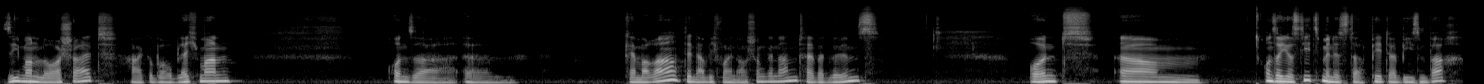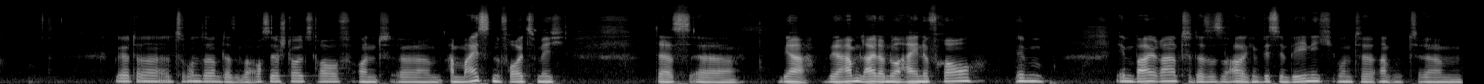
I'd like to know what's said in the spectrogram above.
Simon Lorscheid, Hagebau Blechmann. Unser ähm, Kämmerer, den habe ich vorhin auch schon genannt, Herbert Wilms. Und ähm, unser Justizminister, Peter Biesenbach, gehört da zu unserem, da sind wir auch sehr stolz drauf. Und ähm, am meisten freut es mich, dass, äh, ja, wir haben leider nur eine Frau im, im Beirat. Das ist eigentlich ein bisschen wenig. Und, äh, und ähm,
